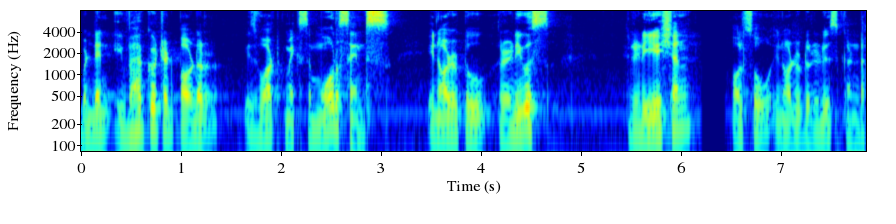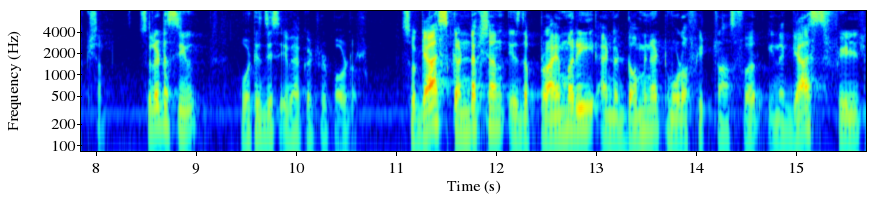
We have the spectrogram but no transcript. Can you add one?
but then evacuated powder is what makes more sense in order to reduce radiation also in order to reduce conduction. So, let us see what is this evacuated powder. So, gas conduction is the primary and the dominant mode of heat transfer in a gas filled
